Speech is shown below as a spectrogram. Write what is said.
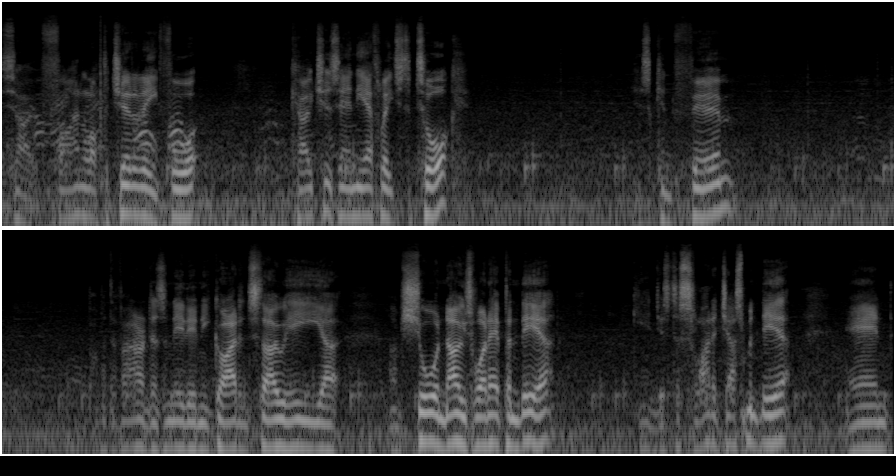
So, final opportunity for coaches and the athletes to talk. Just confirm. Bommadevara doesn't need any guidance, though. He, uh, I'm sure, knows what happened there. Just a slight adjustment there, and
